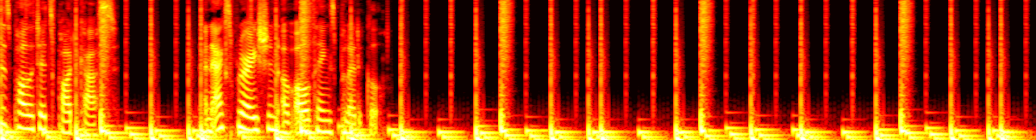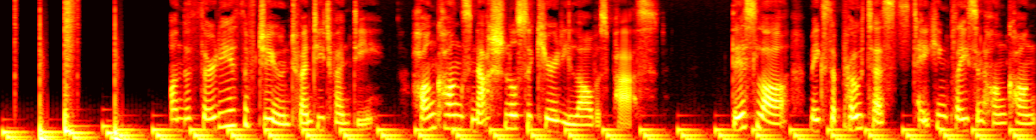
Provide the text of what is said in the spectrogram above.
is Politics Podcast, an exploration of all things political. On the 30th of June 2020, Hong Kong's national security law was passed. This law makes the protests taking place in Hong Kong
